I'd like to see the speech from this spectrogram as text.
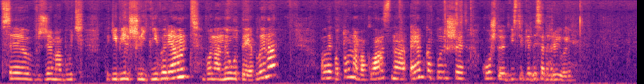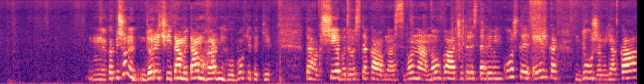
Це вже, мабуть, такий більш літній варіант. Вона не утеплена, але котонова класна. М пише, коштує 250 гривень. Капюшони, до речі, і там, і там гарні, глибокі такі. Так, ще буде ось така в нас. Вона нова, 400 гривень коштує. Елька дуже м'яка.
